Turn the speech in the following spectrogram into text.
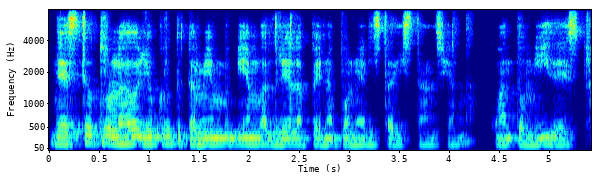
de este otro lado yo creo que también bien valdría la pena poner esta distancia, ¿no? ¿Cuánto mide esto?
